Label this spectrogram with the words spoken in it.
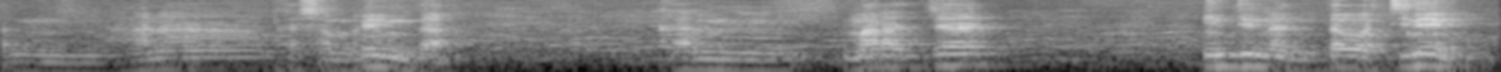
كان أنا كشمرين ده. كان مرض عندنا دواء تنين.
